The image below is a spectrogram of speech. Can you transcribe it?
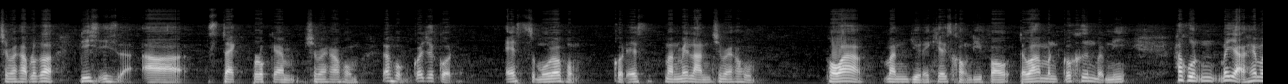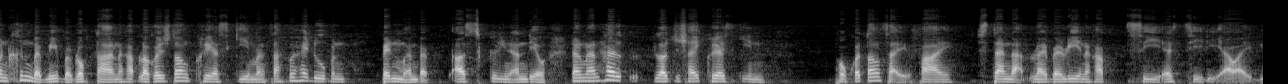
ใช่ไหมครับ แล้วก็ this is a stack program ใช่ไหมครับผม แล้วผมก็จะกด s สมมุติว่าผมกด s มันไม่รันใช่ไหมครับผม เพราะว่ามันอยู่ในเคสของ default แต่ว่ามันก็ขึ้นแบบนี้ ถ้าคุณไม่อยากให้มันขึ้นแบบนี้แบบลกตานะครับ เราก็จะต้องเคลียร์สกรีนมันซะเพื่อให้ดูมันเป็นเหมือนแบบอ่าสกรีนอันเดียว ดังนั้นถ้าเราจะใช้เคลียร์สกรีนผมก็ต้องใส่ไฟล์ standard library นะครับ cstdlib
